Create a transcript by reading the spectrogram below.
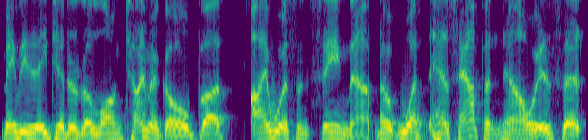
Maybe they did it a long time ago, but I wasn't seeing that. But what has happened now is that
